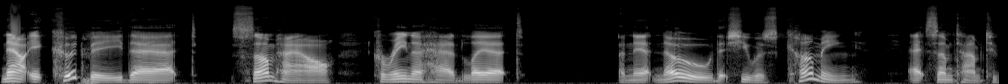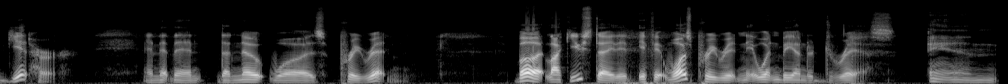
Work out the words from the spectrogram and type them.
Now, it could be that somehow Karina had let Annette know that she was coming at some time to get her, and that then the note was pre written. But, like you stated, if it was pre written, it wouldn't be under duress. and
